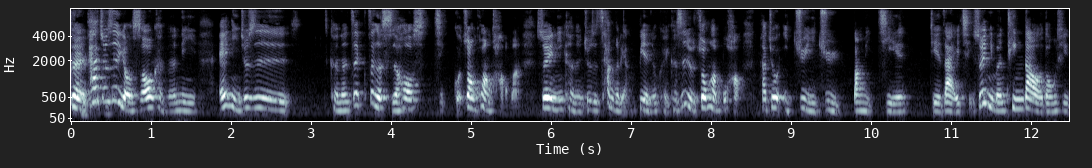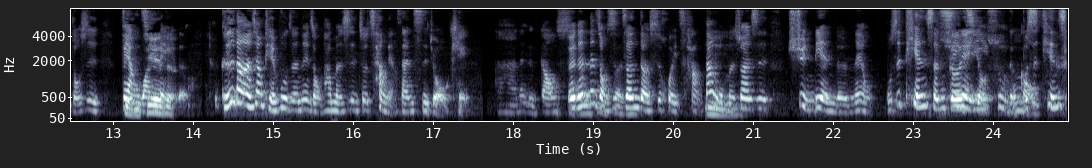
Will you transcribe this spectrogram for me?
对，他就是有时候可能你，哎，你就是可能这这个时候是几状况好嘛，所以你可能就是唱个两遍就可以。可是有状况不好，他就一句一句帮你接接在一起，所以你们听到的东西都是非常完美的的。可是当然，像田馥甄那种，他们是就唱两三次就 OK，啊，那个高手所以那那种是真的是会唱，但我们嗯算是训练的那种，不是天生歌姬，有素的狗我们不是天生。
